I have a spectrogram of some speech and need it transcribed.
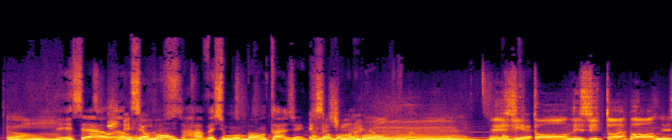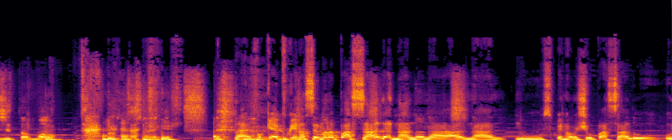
Então, Esse é, é Esse é o bom. Harvest Moon bom, tá, gente? Esse é o Harvest bom, né? bom. Hum, Luiz Vuitton, Luiz Vuitton é bom, Luiz Vuitton é bom. Não, é, porque, é porque na semana passada, na, na, na- na- no Supernova Show passado, o,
